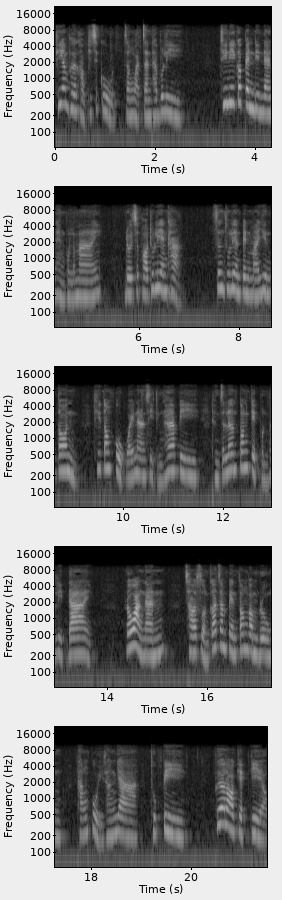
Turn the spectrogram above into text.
ที่อำเภอเขาคิชกูดจังหวัดจันทบุรี ที่นี่ก็เป็นดินแดนแห่งผลไม้ โดยเฉพาะทุเรียนค่ะ ซึ่งทุเรียนเป็นไม้ยืนต้นที่ต้องปลูกไว้นาน 4-5 ปี ถึงจะเริ่มต้นเก็บผลผลิตได้ ระหว่างนั้น ชาวสวนก็จำเป็นต้องบำรุง ทั้งปุ๋ยทั้งยา ทุกปี เพื่อรอเก็บเกี่ยว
